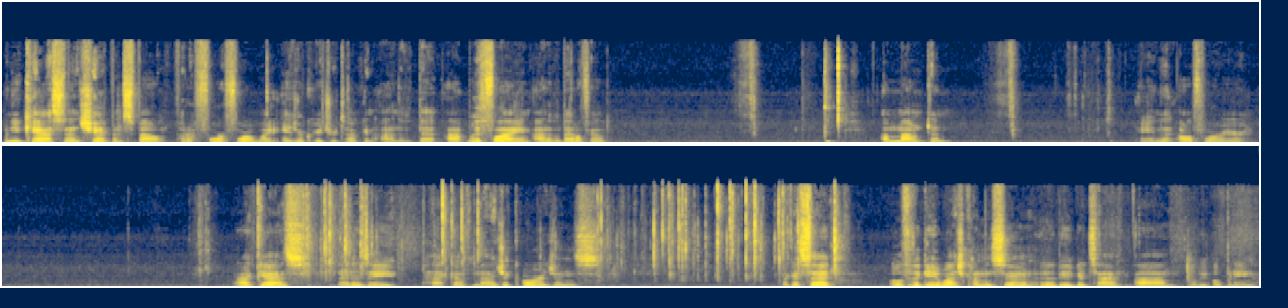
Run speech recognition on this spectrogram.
When you cast an enchantment spell, put a 4-4 white angel creature token onto the uh, with flying onto the battlefield. A mountain and an elf warrior. Alright guys, that is a pack of Magic Origins. Like I said, Oath of the Gatewatch coming soon. It'll be a good time. Um, we'll be opening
